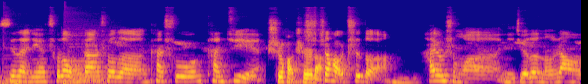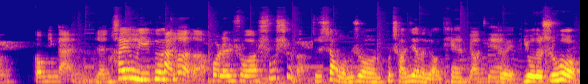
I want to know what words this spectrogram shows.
现在你看除了我们刚刚说的看书、看剧、吃好吃的、吃好吃的，嗯，还有什么你觉得能让？高敏感人还有一个快乐的，或者是说舒适的，就是像我们这种不常见的聊天，聊天，对，有的时候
